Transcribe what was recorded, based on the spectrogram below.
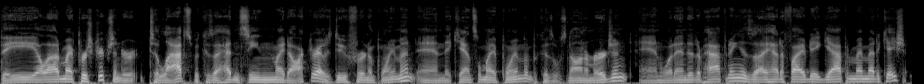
they allowed my prescription to, to lapse because I hadn't seen my doctor. I was due for an appointment, and they canceled my appointment because it was non-emergent. And what ended up happening is I had a five-day gap in my medication.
